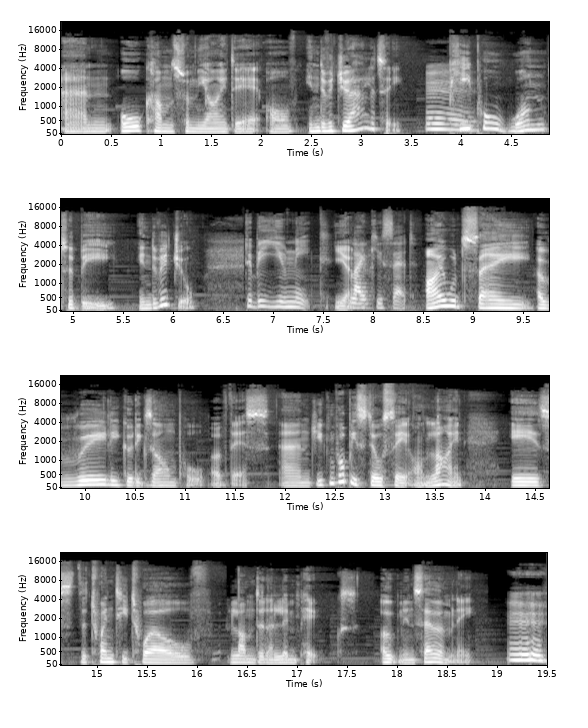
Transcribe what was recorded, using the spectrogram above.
and all comes from the idea of individuality. Mm. People want to be individual. To be unique, Yeah. like you said. I would say a really good example of this, and you can probably still see it online, is the 2012 London Olympics opening ceremony. Mm.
